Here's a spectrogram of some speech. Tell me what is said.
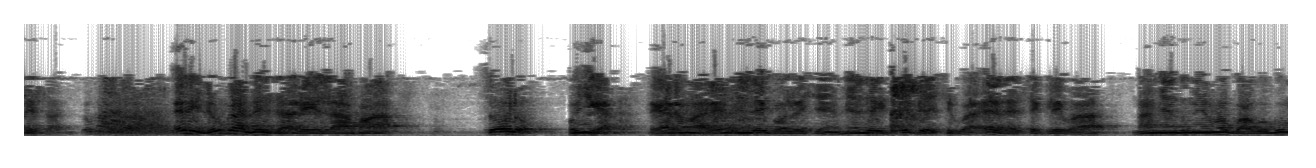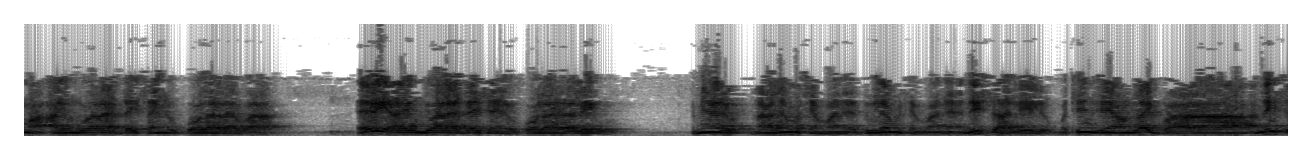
သစ္စာအဲ့ဒီဒုက္ခသစ္စာတွေလာမှစိုးလို့ဘုန်းကြီးကဒကာဓမ္မတွေမြင်စိတ်ပေါ်လို့ရှိရင်မြင်စိတ်ဖြစ်ဖြစ်ရှုပါအဲ့ဒါစိတ်ကလေးပါနာမြင်သူမြင်မဟုတ်ပါဘူးခုမှအာယုံဒွါရတိုက်ဆိုင်လို့ပေါ်လာတာပါအဲ့ဒီအာယုံဒွါရတိုက်ဆိုင်လို့ပေါ်လာတာလေးကိုအများတို့ငါလည်းမထင်ပါနဲ့သူလည်းမထင်ပါနဲ့အနိစ္စလေးလို့မထင်ကြအောင်လိုက်ပါအနိစ္စ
